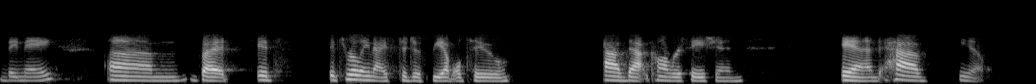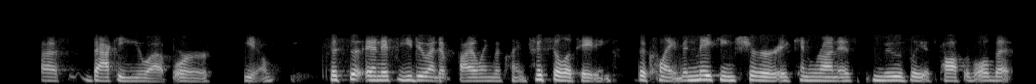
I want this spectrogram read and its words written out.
they may, um, but it's it's really nice to just be able to have that conversation and have you know us backing you up or you know faci- and if you do end up filing the claim facilitating the claim and making sure it can run as smoothly as possible. But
